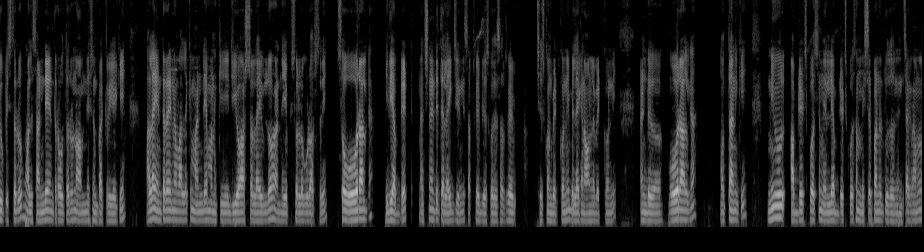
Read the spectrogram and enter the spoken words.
చూపిస్తారు. వాళ్ళు సండే ఎంటర్ అవుతారు నామినేషన్ ప్రక్రియకి. అలా ఎంటర్ అయిన వాళ్ళకి మండే మనకి జియో హాస్టర్ లైవ్లో అండ్ ఎపిసోడ్లో కూడా వస్తుంది. సో ఓవరాల్గా ఇది అప్డేట్. నచ్చినట్టయితే లైక్ చేయండి సబ్స్క్రైబ్ చేసుకోవచ్చు సబ్స్క్రైబ్ చేసుకొని పెట్టుకొని బెల్లైకన్ ఆన్లో పెట్టుకోండి. అండ్ ఓవరాల్గా మొత్తానికి న్యూ అప్డేట్స్ కోసం ఎల్లి అప్డేట్స్ కోసం మిస్టర్ పండు టూ థౌసండ్ ఇన్స్టాగ్రామ్లో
